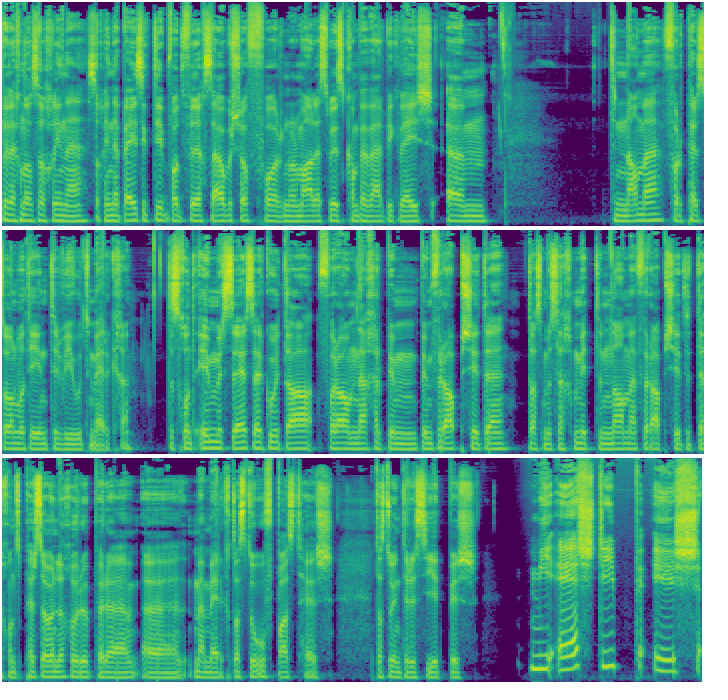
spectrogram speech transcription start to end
vielleicht noch so ein kleiner, so ein Basic-Tipp, den du vielleicht selber schon vor normalen Swisscom-Bewerbung weißt, ähm, den Namen der Person, die dich interviewt, merken. Das kommt immer sehr, sehr gut an, vor allem nachher beim, beim Verabschieden, dass man sich mit dem Namen verabschiedet, dann kommt es persönlicher rüber, äh, man merkt, dass du aufgepasst hast, dass du interessiert bist. Mein erster Tipp ist,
